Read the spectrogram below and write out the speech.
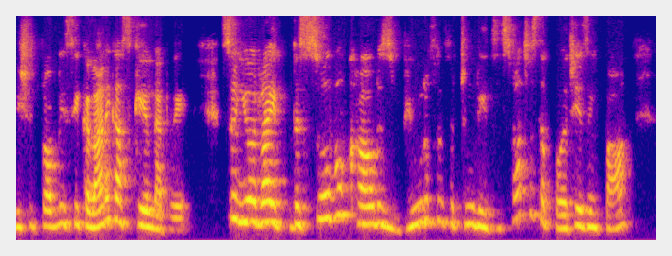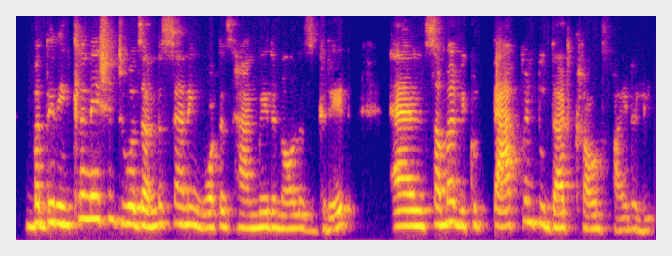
we should probably see Kalaneca scale that way. So you're right. The Sobo crowd is beautiful for two reasons. It's not just the purchasing power, but their inclination towards understanding what is handmade and all is great. And somewhere we could tap into that crowd finally.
